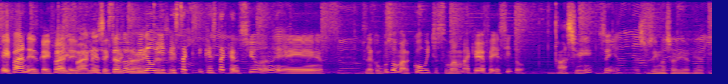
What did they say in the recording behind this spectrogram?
Caifanes, Caifanes. Caifanes, Estás dormida. Oye, que esta, que esta canción eh, se la compuso Markovich a su mamá que había fallecido. Ah, sí, Sí. eso sí no sabía, fíjate.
